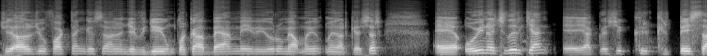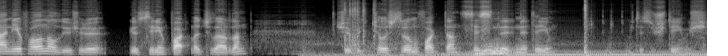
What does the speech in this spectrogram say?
Şöyle aracı ufaktan göstermeden önce videoyu mutlaka beğenmeyi ve yorum yapmayı unutmayın arkadaşlar. Ee, oyun açılırken e, yaklaşık 40-45 saniye falan alıyor. Şöyle göstereyim farklı açılardan. Şöyle bir çalıştıralım ufaktan. Sesini de dinleteyim. Vites 3'teymiş.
